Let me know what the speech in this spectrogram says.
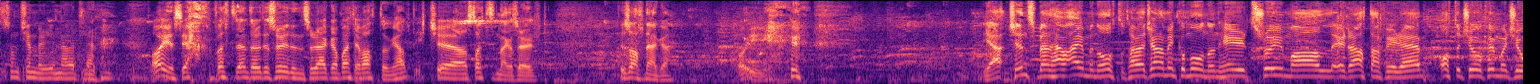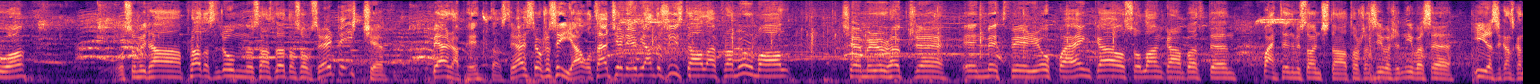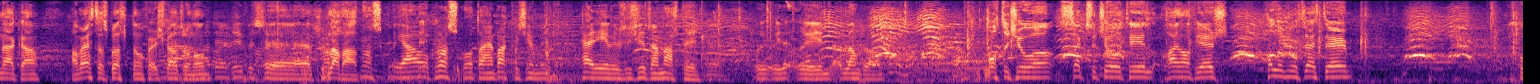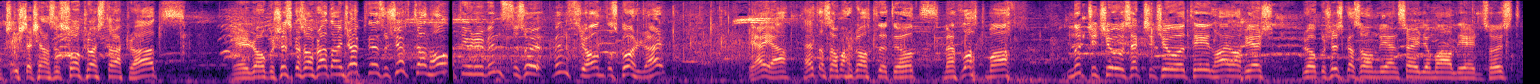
som kommer inn av etlen. Oj, så ja, fast ender ut i søyden, så rækker han bare til vattung. har ikke inte støttes nægge søylt. Det er så alt nægge. Oj. Ja, Kinsmen har en minutt, og tar jeg gjerne min kommunen her. Tre mål er det 18-4, 28-25. Og som vi har pratet sin rom, og sans løtene som ser, det inte ikke bare pintas. Det er så også sida, og tar det vi Anders Isdal er fra Normal. Kjemmer ur høyre inn midt fyrir oppa henka, og så langer han bulten Bant inn i stånden Torsten Siversen. Ivar seg, Ira seg ganske næka. Han var etter spølt nå, for ikke fædre noen. Det er typisk krosskott. Ja, og krosskott er en bakke som her er vi, så sitter han alltid i langt 28, 26 til Heinald Fjers. Holder mot etter. Og Ista kjenner seg så krøster akkurat. Er Roger Siskason fra Dain Jöknes, og skifter han hånd til venstre, så venstre hånd og skårer der. Ja, ja, dette ser man godt litt ut, men flott mat. 22-26 til Heinald Fjers. Roger Siskason vid en sørlig mål i helt søst.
